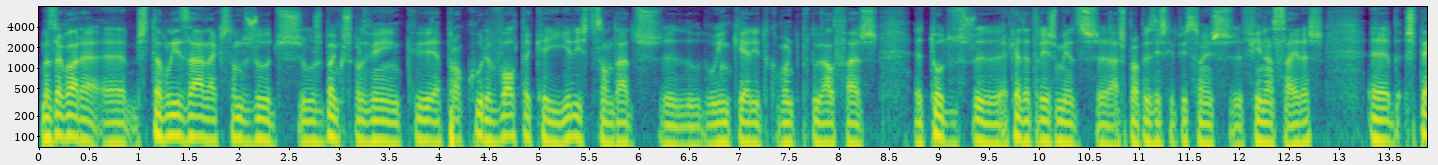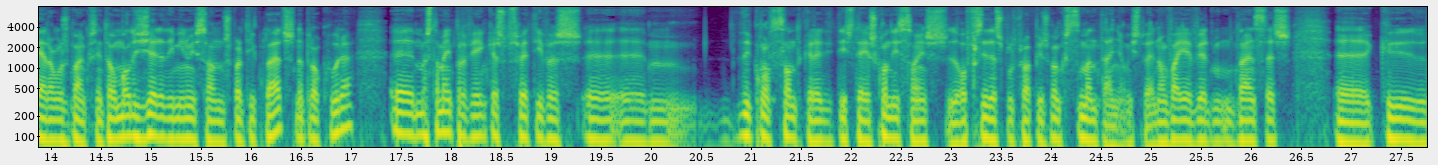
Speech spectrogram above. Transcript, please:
mas agora, uh, estabilizada a questão dos juros, os bancos prevêem que a procura volta a cair. Isto são dados uh, do, do, inquérito que o Banco de Portugal faz uh, todos, a cada três meses, às próprias instituições financeiras. esperam os bancos, então, uma ligeira diminuição nos particulares, na procura, mas também prevêem que as perspectivas de concessão de crédito, isto é, as condições oferecidas pelos próprios bancos se mantenham, isto é, não vai haver mudanças uh, que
